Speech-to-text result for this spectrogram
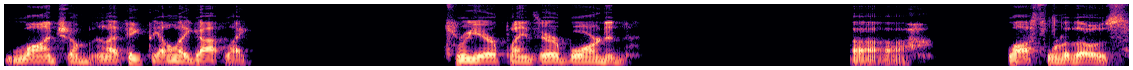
launch them. And I think they only got like three airplanes airborne and uh, lost one of those.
